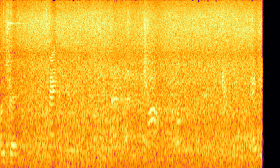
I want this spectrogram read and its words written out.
Sunset. Thank you.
